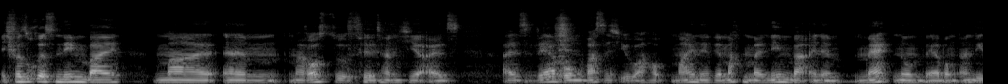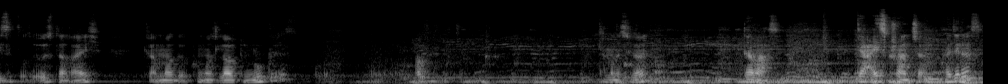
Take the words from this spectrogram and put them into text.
Ich versuche es nebenbei mal, ähm, mal rauszufiltern hier als, als Werbung, was ich überhaupt meine. Wir machen mal nebenbei eine Magnum-Werbung an, die ist jetzt aus Österreich. Gerade mal gucken, was laut genug ist. Kann man das hören? Da war's. Der Eiscruncher. Hört ihr das?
